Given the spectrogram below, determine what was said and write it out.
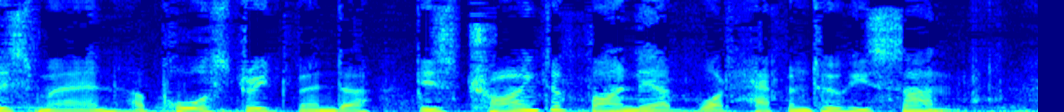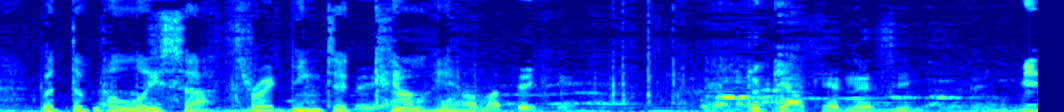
This man, a poor street vendor, is trying to find out what happened to his son, but the police are threatening to kill him. मत देखें तो क्या कहने से ਵੀ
